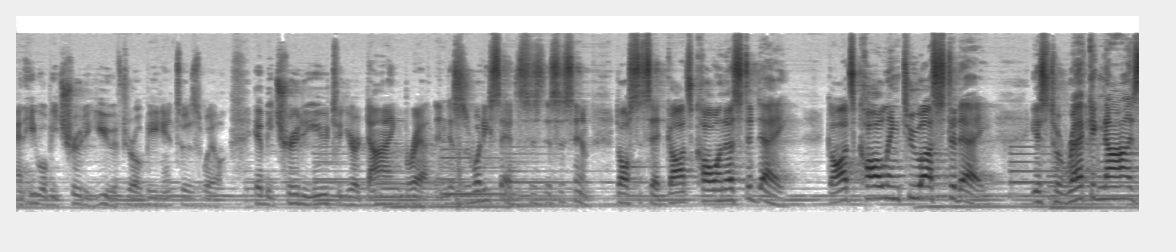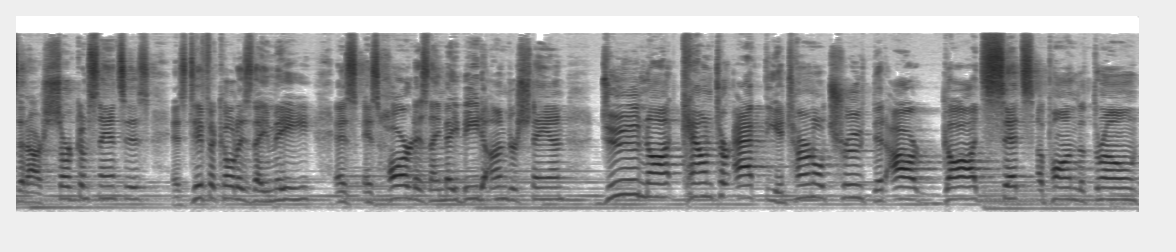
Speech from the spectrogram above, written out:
and he will be true to you if you're obedient to his will. He'll be true to you to your dying breath. And this is what he said. This is, this is him. Dawson said, God's calling us today. God's calling to us today is to recognize that our circumstances, as difficult as they may, as, as hard as they may be to understand, do not counteract the eternal truth that our God sits upon the throne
